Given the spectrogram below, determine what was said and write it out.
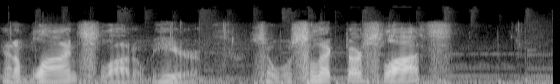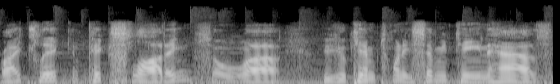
and a blind slot over here. So we'll select our slots right click and pick slotting. So uh, VisualCAM 2017 has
